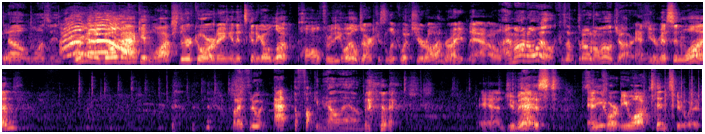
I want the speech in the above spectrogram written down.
No, it wasn't. We're gonna go back and watch the recording, and it's gonna go. Look, Paul through the oil jar because look what you're on right now, I'm on oil because I'm throwing oil jars. and you're missing one. But I threw it at the fucking hellhound. and you missed, and Courtney walked into it.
